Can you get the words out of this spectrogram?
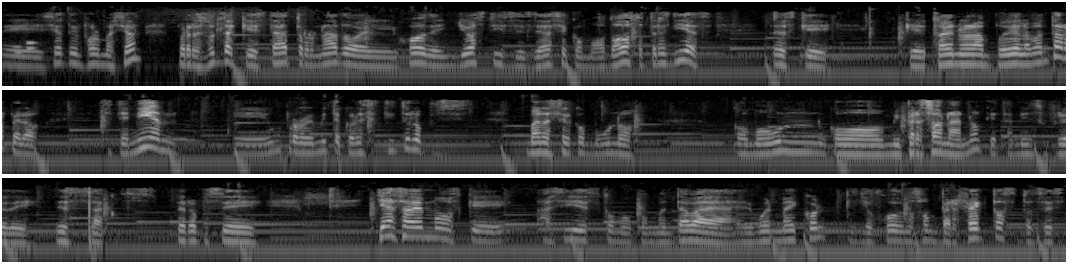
eh, cierta información, pues resulta que está tronado el juego de Injustice desde hace como dos o tres días. Entonces que que todavía no la han podido levantar, pero si tenían eh, un problemita con ese título, pues van a ser como uno, como un, como mi persona, ¿no? Que también sufrió de, esos sacos. Pero pues eh, ya sabemos que así es como comentaba el buen Michael, pues los juegos no son perfectos, entonces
